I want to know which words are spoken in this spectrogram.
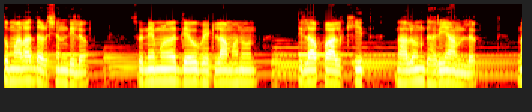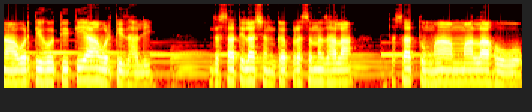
तुम्हाला दर्शन दिलं. सुनेमुळं देव भेटला म्हणून तिला पालखीत घालून घरी आणलं. ना आवडती होती ती आवडती झाली. जसा तिला शंकर प्रसन्न झाला तसा तुम्हा आम्हाला होवो.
